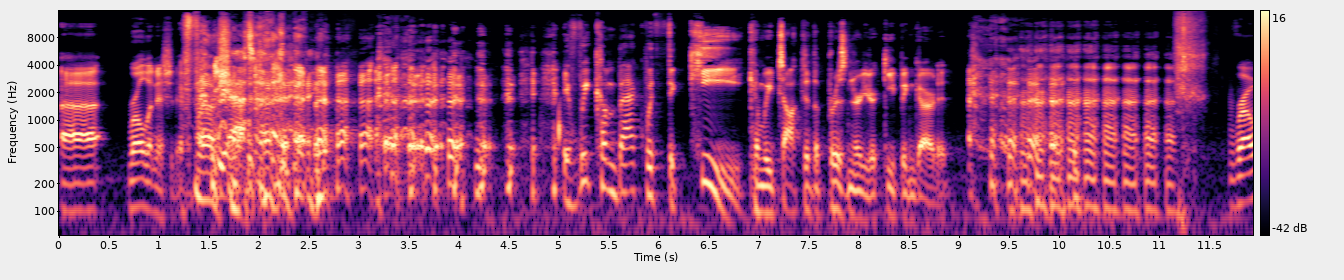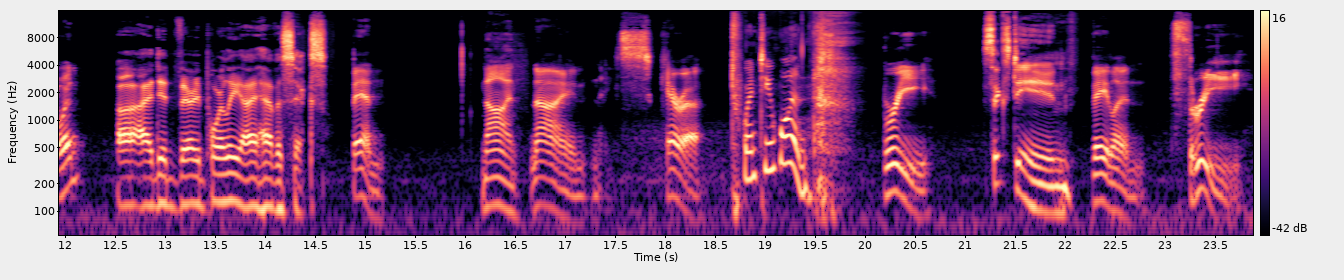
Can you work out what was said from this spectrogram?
Uh, roll initiative. Oh, shit. if we come back with the key, can we talk to the prisoner you're keeping guarded? Rowan, Uh, I did very poorly. I have a six. Ben, Nine. nine, nice. Kara, 21. Bree, 16. Valen, Three.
